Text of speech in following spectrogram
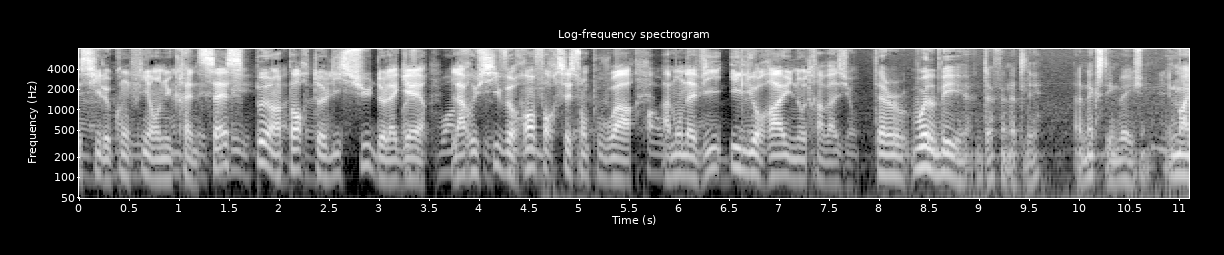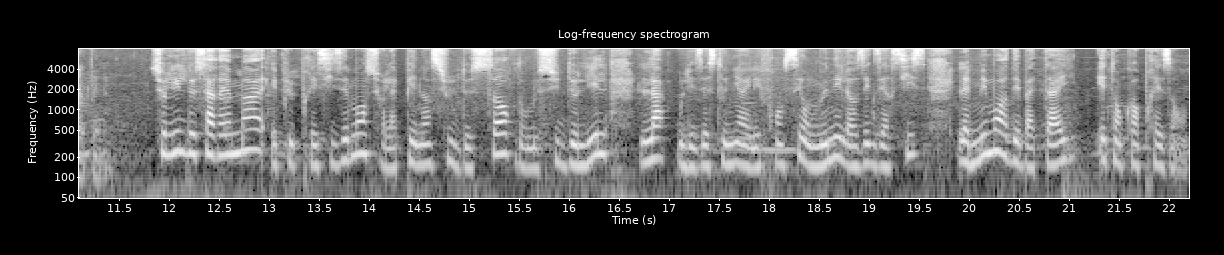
Si le conflit en Ukraine cesse, peu importe l'issue de la guerre, la Russie veut renforcer son pouvoir. À mon avis, il y aura une autre invasion. Sur l'île de Sarema et plus précisément sur la péninsule de Sorv dans le sud de l'île, là où les Estoniens et les Français ont mené leurs exercices, la mémoire des batailles est encore présente.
